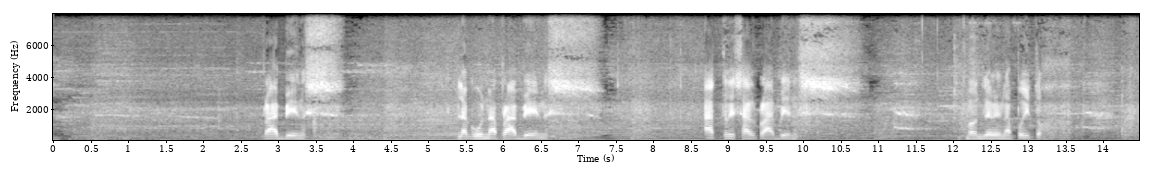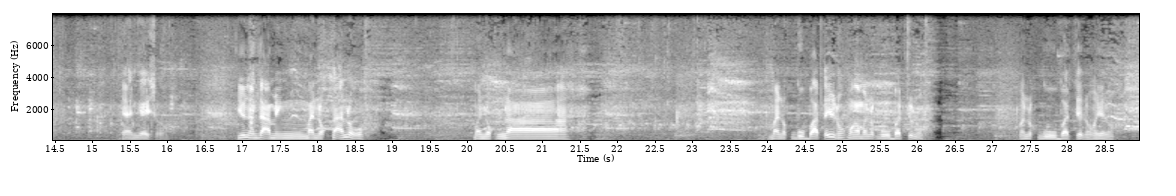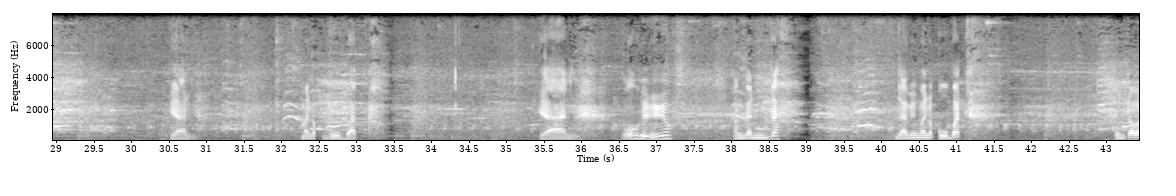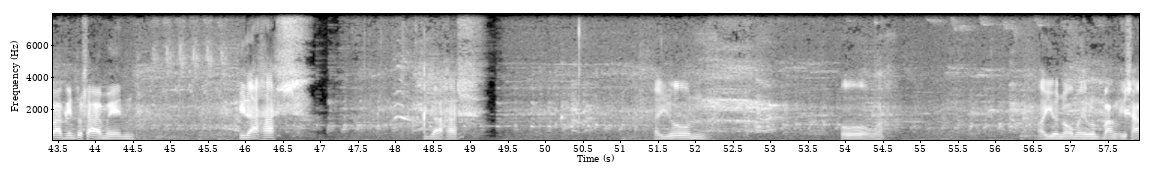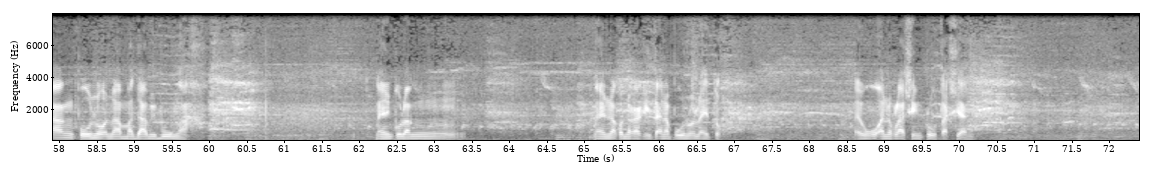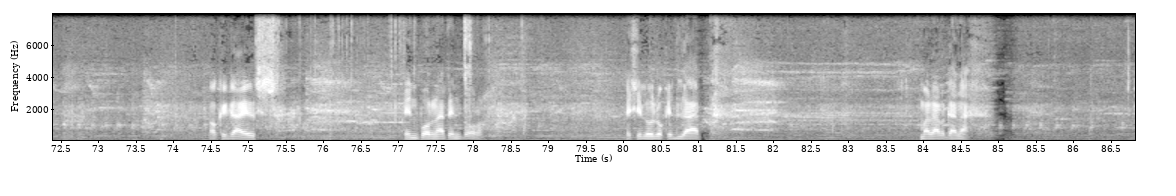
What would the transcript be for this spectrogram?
province Laguna province at Rizal province boundary na po ito yan guys oh. Yun ang daming manok na ano oh. Manok na Manok gubat ayun oh, mga manok gubat yun oh. Manok gubat yun oh, yan oh. Yan. Manok gubat. Yan. Oh, yun yun. oh. Ang ganda. Daming manok gubat. Kung tawagin to sa amin, Hilahas. Hilahas. Ayun. Oh. Ayun oh, mayroon pang isang puno na madami bunga. Ngayon ko lang ngayon ako nakakita ng puno na ito. Ewan ko ano klaseng prutas yan. Okay guys. 10-4 natin po. Eh si Lolo Kidlat. Malarga na.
